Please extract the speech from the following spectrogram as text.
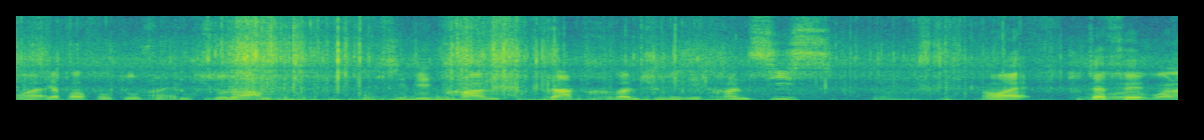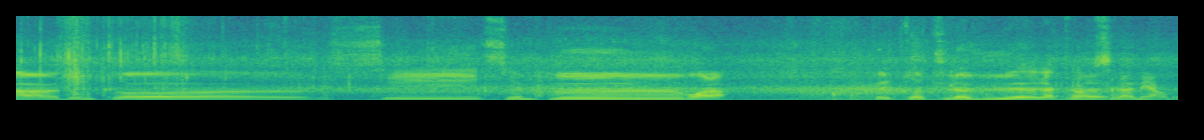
Il Ouais. n'y a pas photo. Surtout Ouais, que à c'est des 34 venturisés 36. Ouais, tout à Euh, fait. voilà, donc euh, c'est c'est un peu. Voilà. Ben, toi tu l'as vu, hein, la carte Ouais. c'est la merde.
